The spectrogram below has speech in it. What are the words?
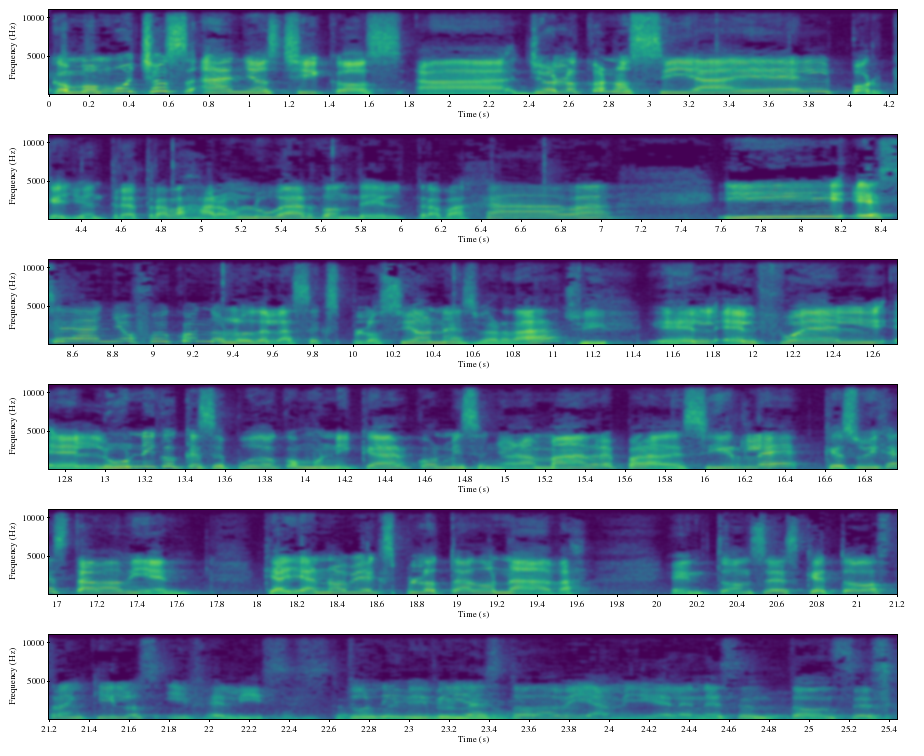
como muchos años, chicos, ah, yo lo conocí a él porque yo entré a trabajar a un lugar donde él trabajaba. Y ese año fue cuando lo de las explosiones, ¿verdad? Sí. Él, él fue el, el único que se pudo comunicar con mi señora madre para decirle que su hija estaba bien, que allá no había explotado nada. Entonces, que todos tranquilos y felices. Tú ni vivías todavía, Miguel, en ese entonces.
